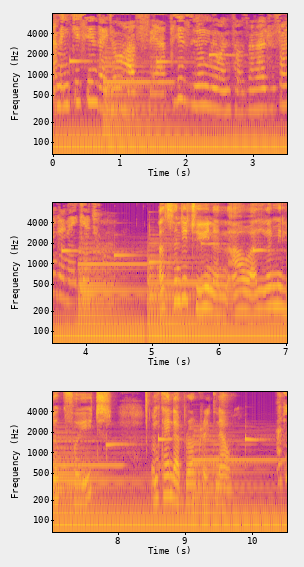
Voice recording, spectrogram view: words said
I'm in Kisumu. I don't have fare. Please loan me 1,000. I'll refund when I get home. I'll send it to you in an hour. Let me look for it. I'm kinda broke right now. Okay,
